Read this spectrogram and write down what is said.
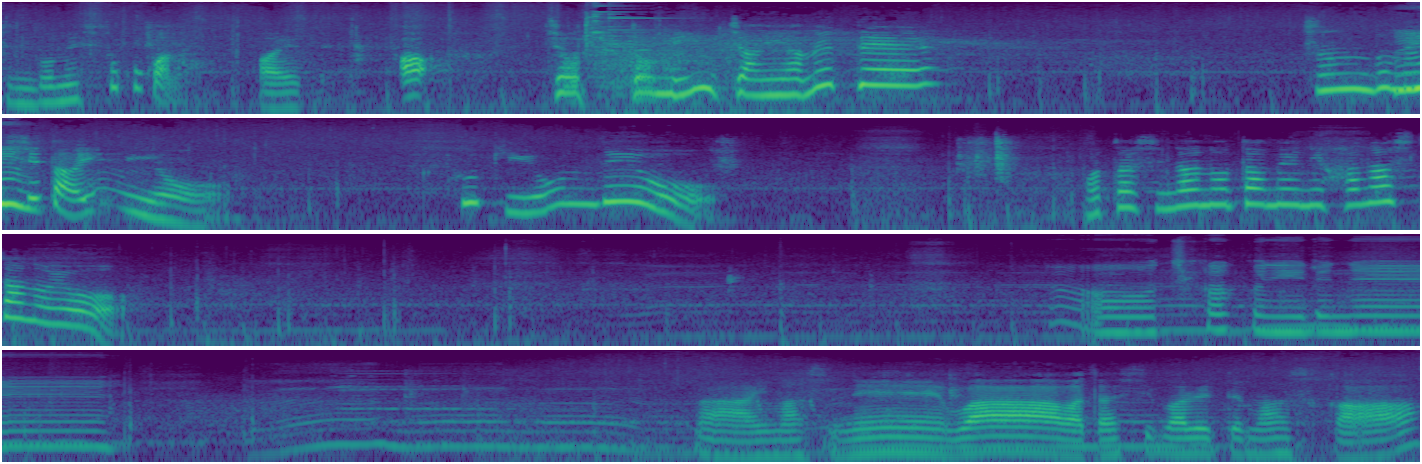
寸止めしとこうかな。あえて。あ、ちょっとみんちゃんやめて。寸止めしたいんよ。空気読んでよ。私何のために話したのよ。おー近くにいるねわあ、いますね。わあ、私バレてますか？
